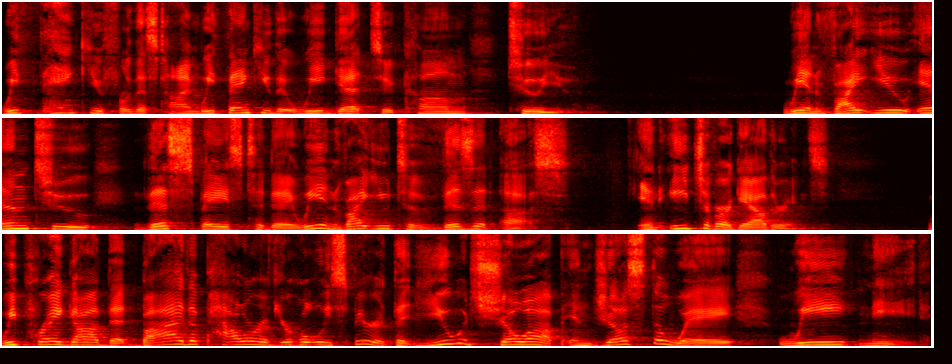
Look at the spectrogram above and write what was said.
we thank you for this time. We thank you that we get to come to you. We invite you into this space today. We invite you to visit us in each of our gatherings. We pray, God, that by the power of your Holy Spirit, that you would show up in just the way we need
